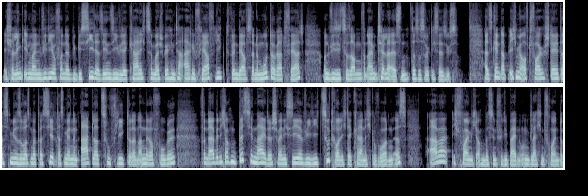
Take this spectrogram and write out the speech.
Ich verlinke Ihnen mein Video von der BBC, da sehen Sie, wie der Kranich zum Beispiel hinter Arif herfliegt, wenn der auf seinem Motorrad fährt und wie sie zusammen von einem Teller essen. Das ist wirklich sehr süß. Als Kind habe ich mir oft vorgestellt, dass mir sowas mal passiert, dass mir ein Adler zufliegt oder ein anderer Vogel. Von daher bin ich auch ein bisschen neidisch, wenn ich sehe, wie zutraulich der Kranich geworden ist. Aber ich freue mich auch ein bisschen für die beiden ungleichen Freunde.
